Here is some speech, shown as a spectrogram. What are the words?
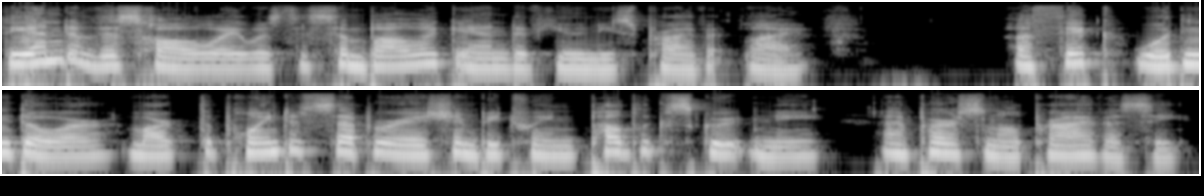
The end of this hallway was the symbolic end of Yuni's private life. A thick wooden door marked the point of separation between public scrutiny and personal privacy.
